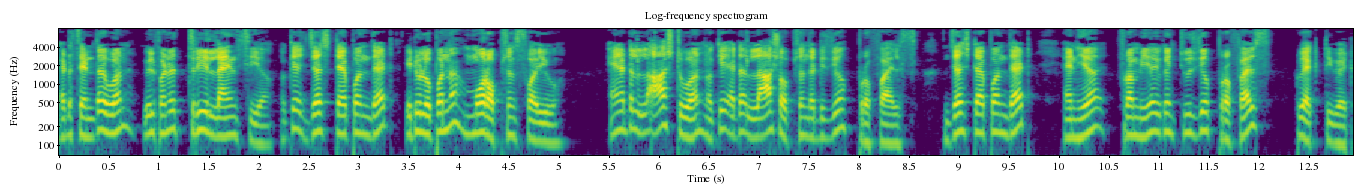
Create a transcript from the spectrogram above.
at the center one you will find a three lines here. Okay? Just tap on that. It will open a more options for you. And at the last one okay? At the last option that is your profiles. Just tap on that and here from here you can choose your profiles to activate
